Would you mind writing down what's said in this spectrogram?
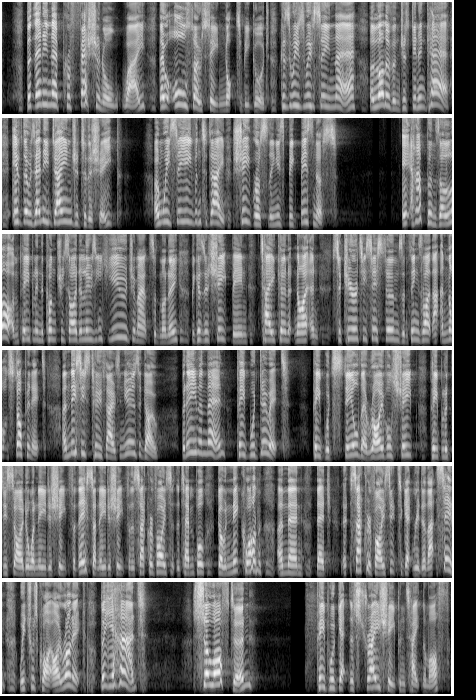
But then, in their professional way, they were also seen not to be good. Because we've, we've seen there, a lot of them just didn't care. If there was any danger to the sheep, and we see even today, sheep rustling is big business. It happens a lot, and people in the countryside are losing huge amounts of money because of sheep being taken at night and security systems and things like that and not stopping it. And this is 2,000 years ago. But even then, people would do it. People would steal their rival's sheep. People would decide, oh, I need a sheep for this, I need a sheep for the sacrifice at the temple, go and nick one, and then they'd uh, sacrifice it to get rid of that sin, which was quite ironic. But you had so often people would get the stray sheep and take them off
